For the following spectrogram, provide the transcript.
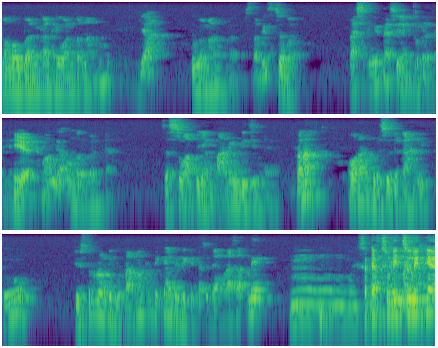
mengorbankan hewan ternakmu, ya itu memang bagus. Tapi coba tes ini tes yang berat ya. Iya. Mau nggak mengorbankan sesuatu yang paling dicintai? Karena orang bersedekah itu justru lebih utama ketika diri kita sedang merasa pelit. Hmm, sedang sulit-sulitnya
